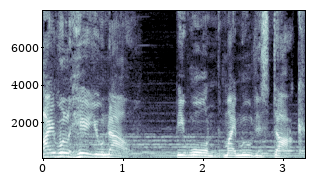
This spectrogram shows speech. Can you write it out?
I will hear you now. Be warned, my mood is dark.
